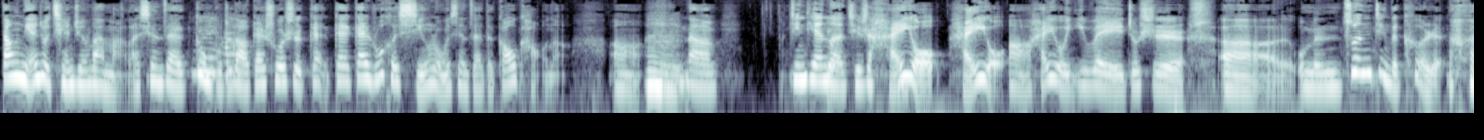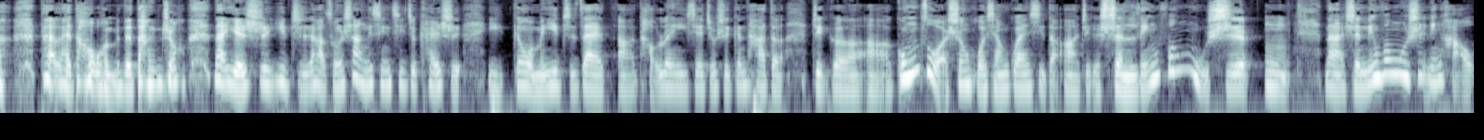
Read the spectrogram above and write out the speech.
当年就千军万马了，现在更不知道该说是该该该如何形容现在的高考呢？啊、嗯，那今天呢，其实还有还有啊，还有一位就是呃，我们尊敬的客人，他来到我们的当中，那也是一直哈、从上个星期就开始一跟我们一直在啊、讨论一些就是跟他的这个啊、工作生活相关系的啊，这个沈凌峰牧师，嗯，那沈凌峰牧师您好，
